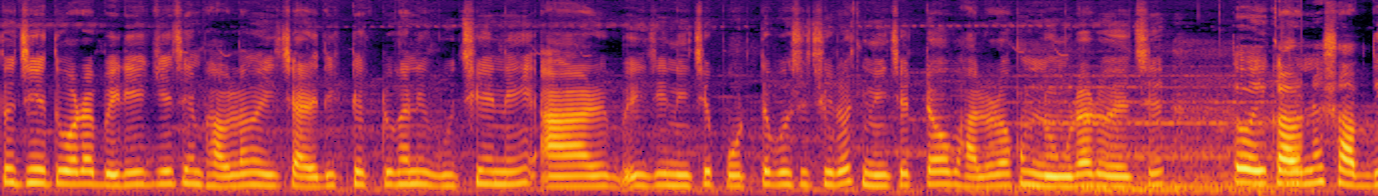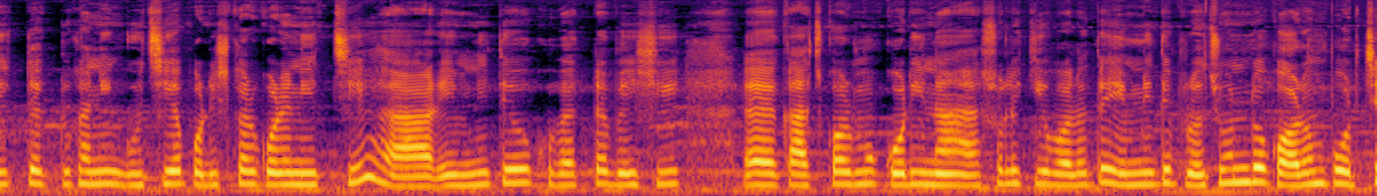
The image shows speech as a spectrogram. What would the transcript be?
তো যেহেতু ওরা বেরিয়ে গিয়েছে ভাবলাম এই চারিদিকটা একটুখানি গুছিয়ে নেই। আর এই যে নিচে পড়তে বসেছিল নিচেরটাও ভালো রকম নোংরা রয়েছে। তো ওই কারণে সব দিকটা একটুখানি গুছিয়ে পরিষ্কার করে নিচ্ছি। আর এমনিতেও খুব একটা বেশি কাজকর্ম করি না। আসলে কি বলো তো এমনিতে প্রচণ্ড গরম পড়ছে,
